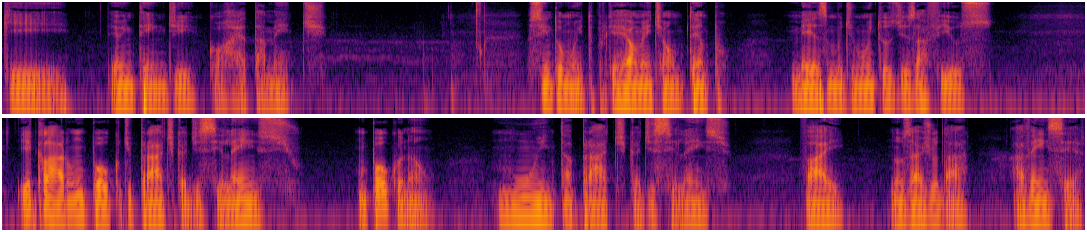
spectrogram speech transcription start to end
que eu entendi corretamente. Sinto muito, porque realmente é um tempo mesmo de muitos desafios. E, é claro, um pouco de prática de silêncio. Um pouco não, muita prática de silêncio vai nos ajudar a vencer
